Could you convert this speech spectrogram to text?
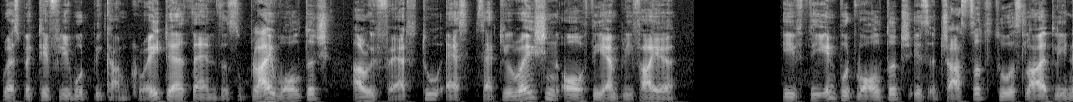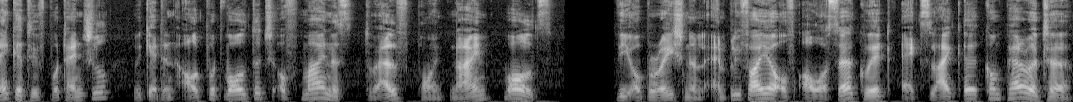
respectively would become greater than the supply voltage are referred to as saturation of the amplifier. If the input voltage is adjusted to a slightly negative potential, we get an output voltage of minus 12.9V. The operational amplifier of our circuit acts like a comparator.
